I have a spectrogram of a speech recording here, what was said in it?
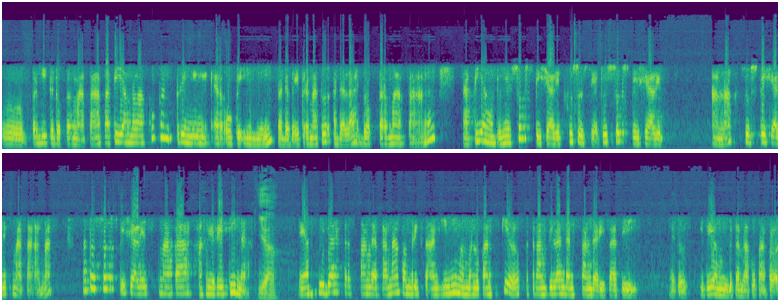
uh, pergi ke dokter mata tapi yang melakukan screening ROP ini pada bayi prematur adalah dokter mata tapi yang mempunyai subspesialis khusus yaitu subspesialis anak subspesialis mata anak atau subspesialis mata ahli retina. Ya. Yang sudah terstandar karena pemeriksaan ini memerlukan skill keterampilan dan standarisasi itu itu yang bisa melakukan kalau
